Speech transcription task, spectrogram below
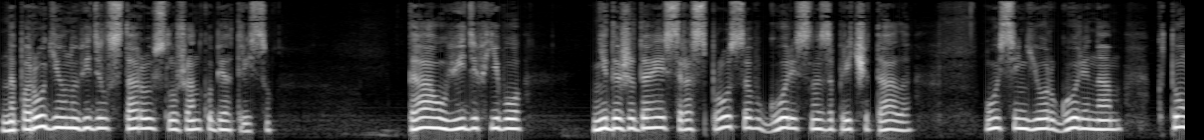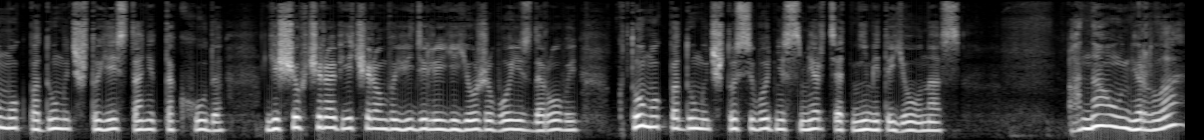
На пороге он увидел старую служанку Беатрису. Та, увидев его, не дожидаясь расспросов, горестно запричитала. «О, сеньор, горе нам! Кто мог подумать, что ей станет так худо? Еще вчера вечером вы видели ее живой и здоровой. Кто мог подумать, что сегодня смерть отнимет ее у нас?» «Она умерла?»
